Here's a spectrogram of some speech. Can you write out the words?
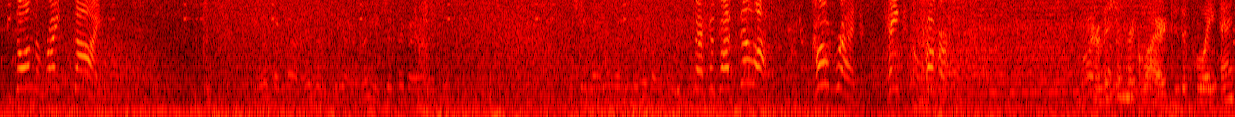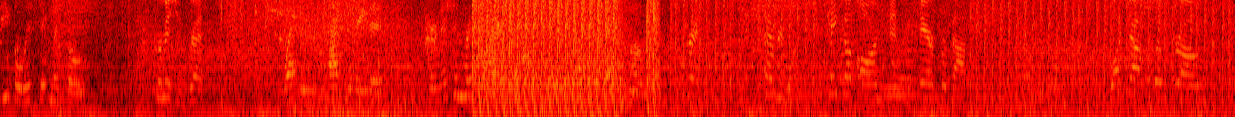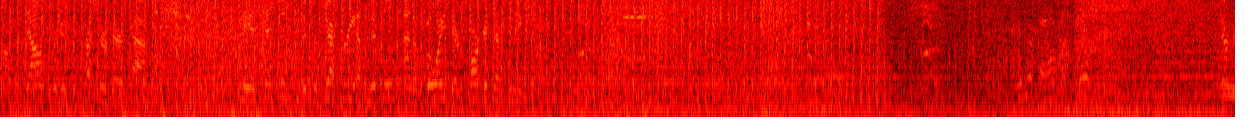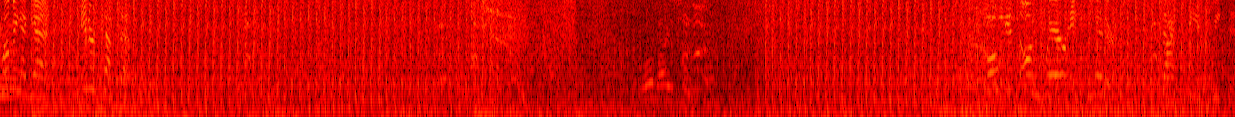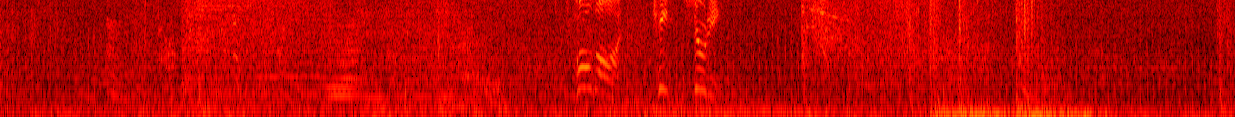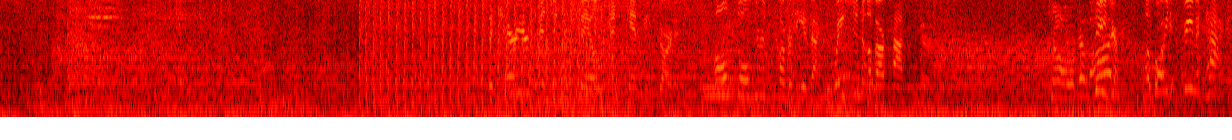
It's on the right side! It's Mecha Godzilla! Code Red, take cover! Permission required to deploy anti-ballistic missiles. Permission, granted. Weapons activated. Permission required to activate mode. Ready. Everyone, take up arms and prepare for battle. Watch out for those drones. Calm them down to reduce the pressure of their attacks. Pay attention to the trajectory of missiles and avoid their target destination. They're coming The carrier's engine has failed and can't be started. All soldiers cover the evacuation of our passengers. Danger! Avoid its beam attack!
